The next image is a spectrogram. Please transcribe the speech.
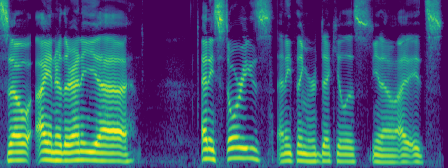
So Ian, are there any uh, any stories? Anything ridiculous? You know, I, it's.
